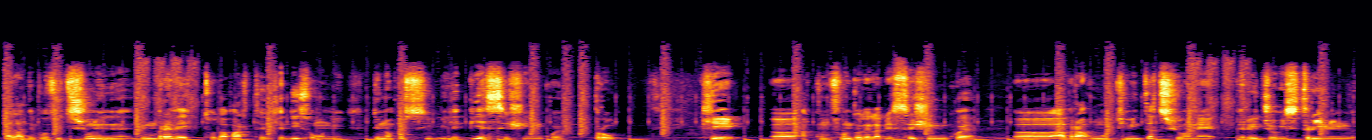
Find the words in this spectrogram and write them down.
dalla deposizione di un brevetto da parte di Sony di una possibile PS5 Pro che a confronto della PS5 uh, eh, avrà un'ottimizzazione per i giochi streaming,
